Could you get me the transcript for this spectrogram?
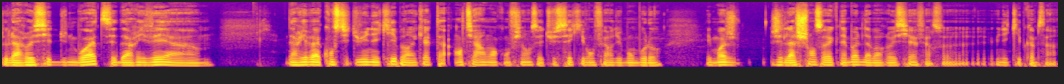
de la réussite d'une boîte, c'est d'arriver à d'arriver à constituer une équipe dans laquelle tu as entièrement confiance et tu sais qu'ils vont faire du bon boulot. Et moi, j'ai de la chance avec Nebol d'avoir réussi à faire une équipe comme ça.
